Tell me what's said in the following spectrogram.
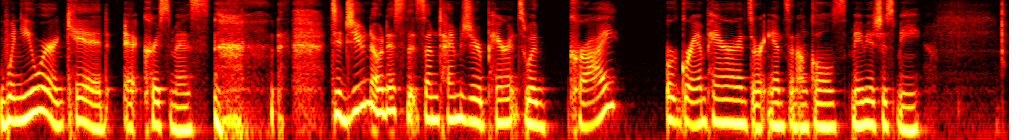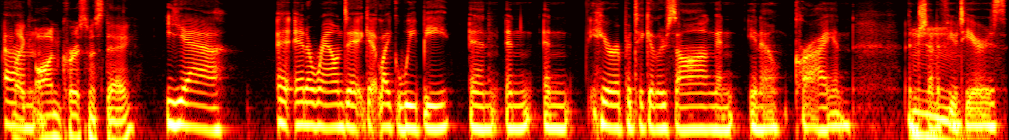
when you were a kid at Christmas, did you notice that sometimes your parents would cry, or grandparents, or aunts and uncles? Maybe it's just me. Um, like on Christmas Day. Yeah, and, and around it get like weepy and and and hear a particular song and you know cry and and mm. shed a few mm. tears.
